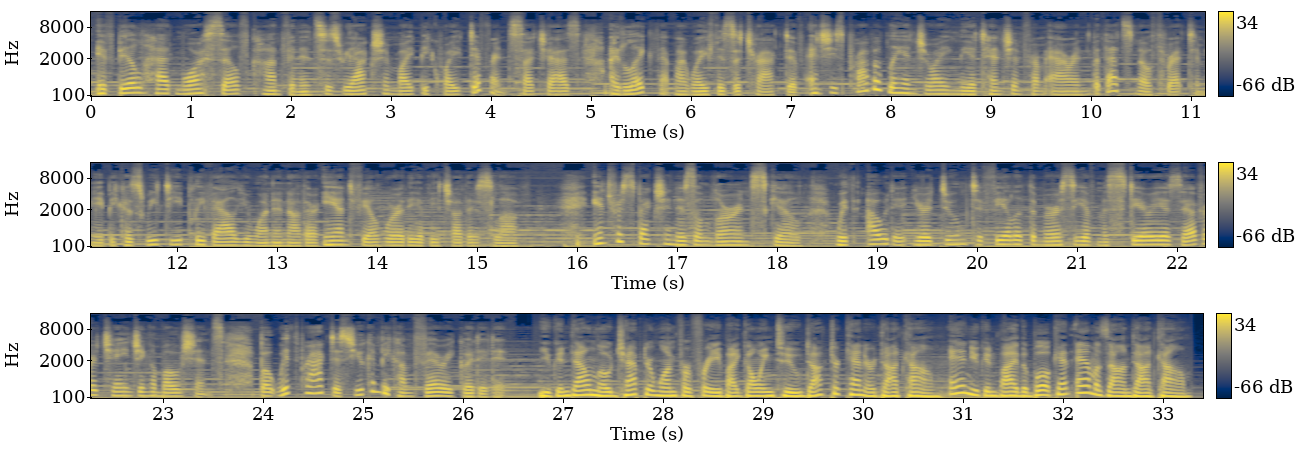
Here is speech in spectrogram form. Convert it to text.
If Bill had more self confidence, his reaction might be quite different, such as, I like that my wife is attractive, and she's probably enjoying the attention from Aaron, but that's no threat to me because we deeply value one another and feel worthy of each other's love. Introspection is a learned skill. Without it, you're doomed to feel at the mercy of mysterious, ever changing emotions. But with practice, you can become very good at it. You can download Chapter 1 for free by going to drkenner.com, and you can buy the book at amazon.com.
